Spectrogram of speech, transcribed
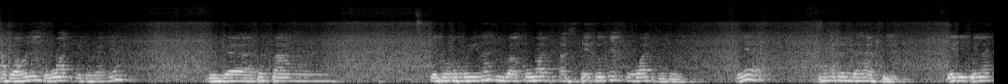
agamanya kuat gitu kan ya. Juga tentang ilmu pemerintah juga kuat arsitekturnya kuat gitu. Ya sangat rendah hati. Jadi bilang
